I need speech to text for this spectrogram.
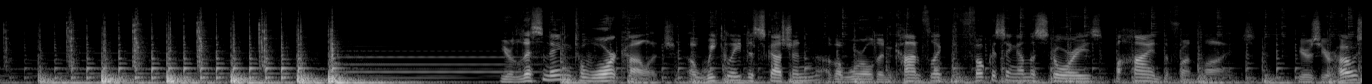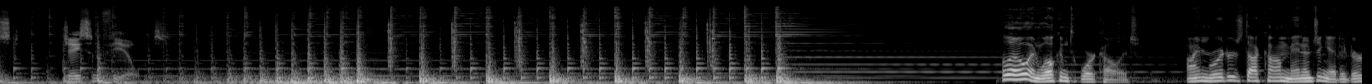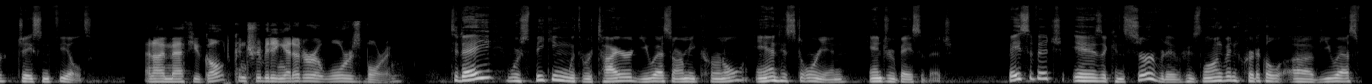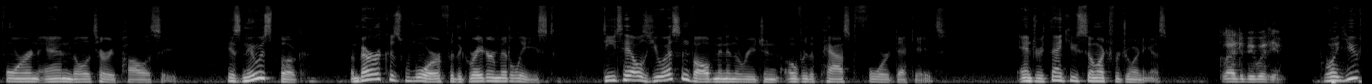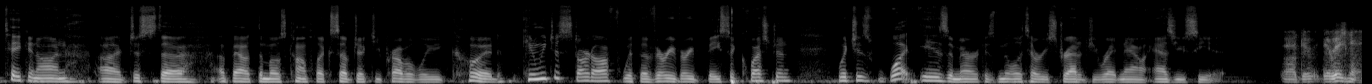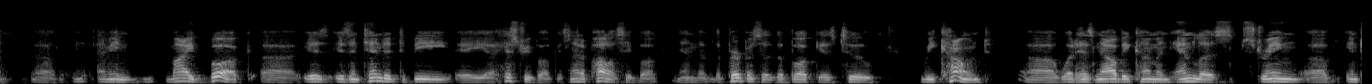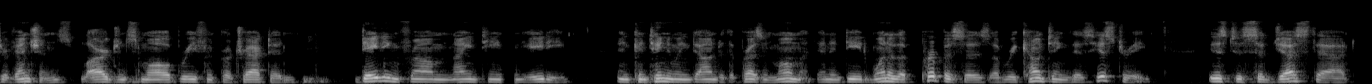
You're listening to War College, a weekly discussion of a world in conflict focusing on the stories behind the front lines. Here's your host, Jason Fields. Hello, and welcome to War College. I'm Reuters.com managing editor, Jason Fields. And I'm Matthew Gault, contributing editor at War is Boring. Today, we're speaking with retired U.S. Army Colonel and historian Andrew Bacevich. Bacevich is a conservative who's long been critical of U.S. foreign and military policy. His newest book, America's War for the Greater Middle East, details U.S. involvement in the region over the past four decades. Andrew, thank you so much for joining us. Glad to be with you. Well, you've taken on uh, just uh, about the most complex subject you probably could. Can we just start off with a very, very basic question, which is what is America's military strategy right now as you see it? Uh, there, there is none. Uh, I mean, my book uh, is is intended to be a, a, history book. It's not a policy book, and the, the purpose of the book is to recount uh, what has now become an endless string of interventions, large and small, brief and protracted, dating from 1980 and continuing down to the present moment. And indeed, one of the purposes of recounting this history is to suggest that,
